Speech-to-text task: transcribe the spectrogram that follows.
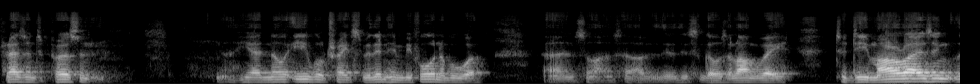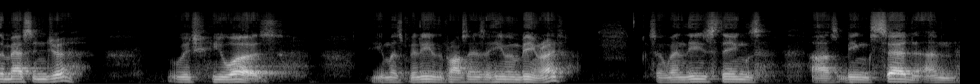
pleasant person. He had no evil traits within him before Nabuwa, and so on. So this goes a long way to demoralizing the messenger, which he was. You must believe the Prophet is a human being, right? So when these things are being said and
